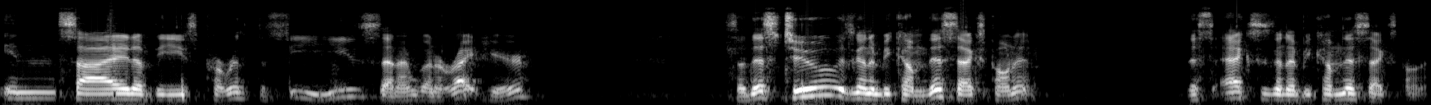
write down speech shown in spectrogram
inside of these parentheses that I'm going to write here. So this 2 is going to become this exponent. This x is going to become this exponent.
